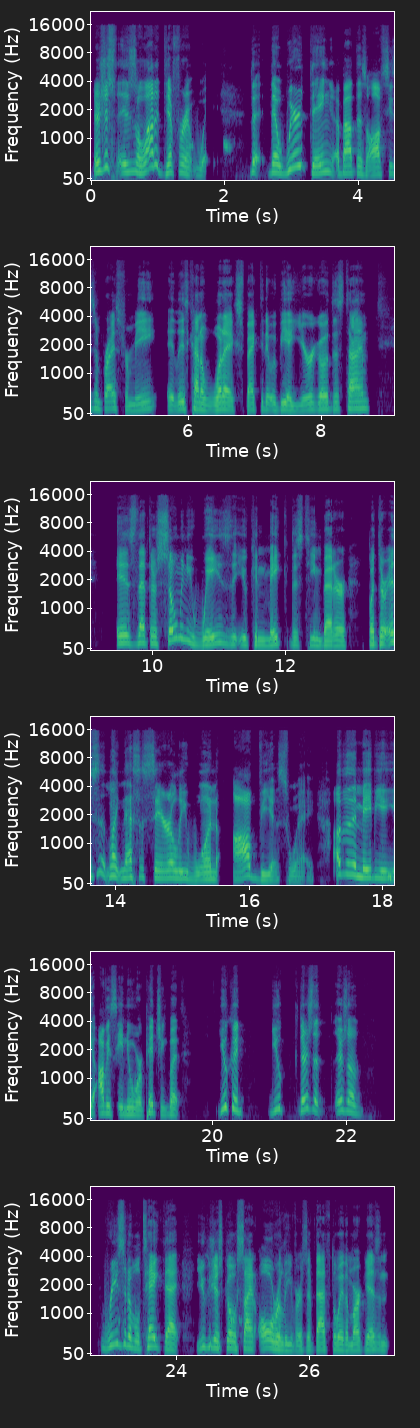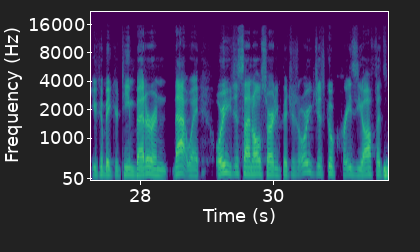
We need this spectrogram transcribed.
There's just there's a lot of different the the weird thing about this offseason Bryce for me, at least kind of what I expected it would be a year ago this time, is that there's so many ways that you can make this team better, but there isn't like necessarily one obvious way, other than maybe obviously newer pitching. But you could you there's a there's a reasonable take that you could just go sign all relievers if that's the way the market is, and you can make your team better and that way, or you just sign all starting pitchers, or you just go crazy offense.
